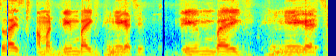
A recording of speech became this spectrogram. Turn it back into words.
সো গাইস আমার ড্রিম বাইক ভেঙে গেছে। ড্রিম বাইক ভেঙে গেছে।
